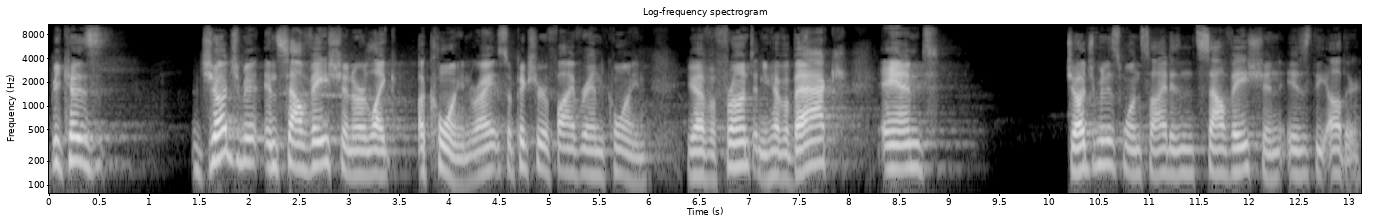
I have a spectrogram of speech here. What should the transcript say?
Because judgment and salvation are like a coin, right? So picture a five rand coin. You have a front and you have a back, and judgment is one side and salvation is the other.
